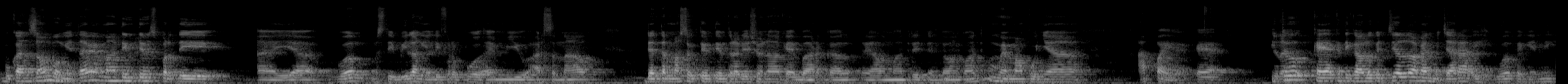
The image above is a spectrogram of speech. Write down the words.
bukan sombong ya, tapi memang tim-tim seperti eh, ya gue mesti bilang ya Liverpool, MU, Arsenal dan termasuk tim-tim tradisional kayak Barca, Real Madrid dan kawan-kawan itu memang punya apa ya kayak itu kayak ketika lu kecil lu akan bicara ih gue pengen nih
